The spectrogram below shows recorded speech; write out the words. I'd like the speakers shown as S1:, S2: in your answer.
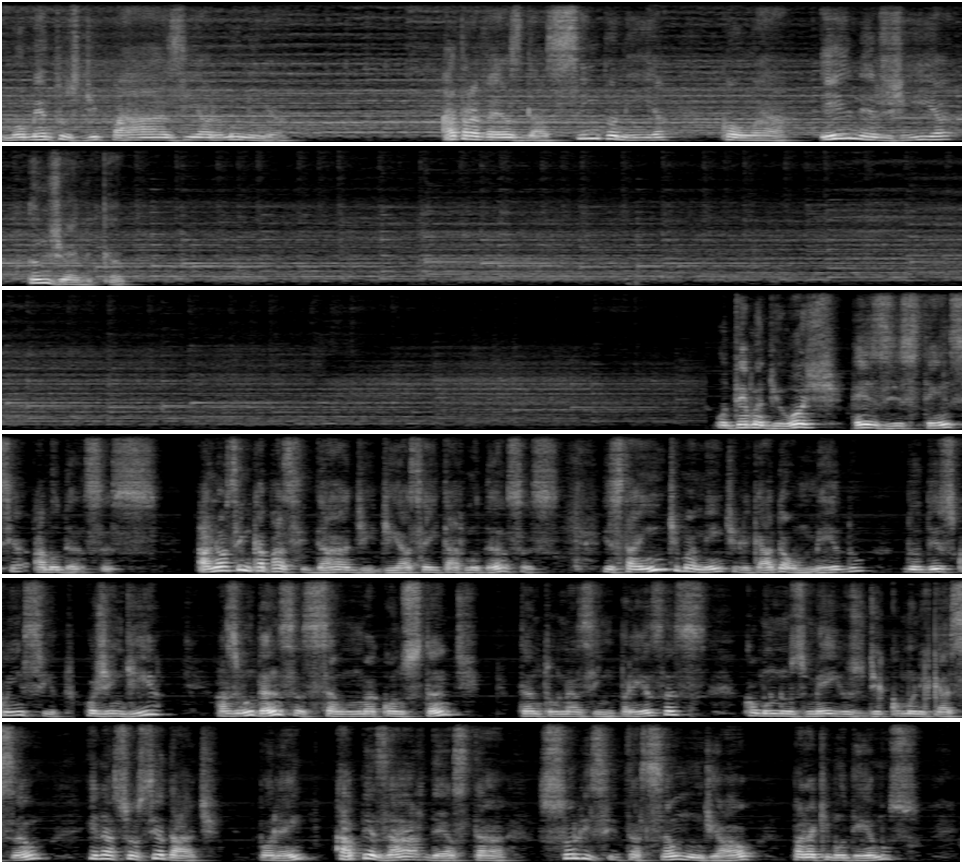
S1: momentos de paz e harmonia, através da sintonia com a energia angélica. O tema de hoje resistência a mudanças. A nossa incapacidade de aceitar mudanças está intimamente ligada ao medo do desconhecido. Hoje em dia, as mudanças são uma constante, tanto nas empresas como nos meios de comunicação e na sociedade. Porém, apesar desta solicitação mundial para que mudemos,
